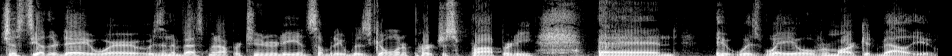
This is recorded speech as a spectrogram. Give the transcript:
just the other day where it was an investment opportunity and somebody was going to purchase a property and it was way over market value.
